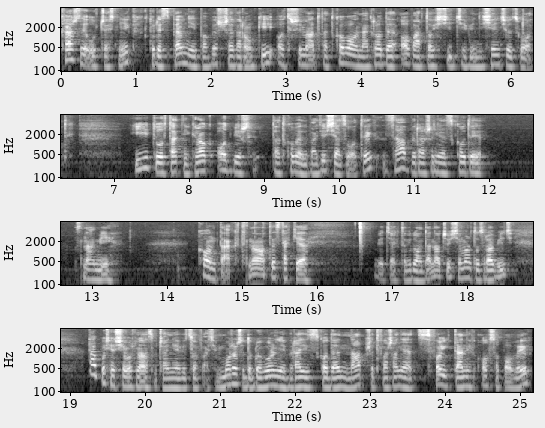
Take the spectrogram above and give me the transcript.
Każdy uczestnik, który spełni powyższe warunki, otrzyma dodatkową nagrodę o wartości 90 zł. I tu ostatni krok, odbierz dodatkowe 20 zł za wyrażenie zgody z nami kontakt. No to jest takie, wiecie jak to wygląda. No oczywiście można to zrobić, a później się można zwyczajnie wycofać. Możesz dobrowolnie wyrazić zgodę na przetwarzanie swoich danych osobowych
